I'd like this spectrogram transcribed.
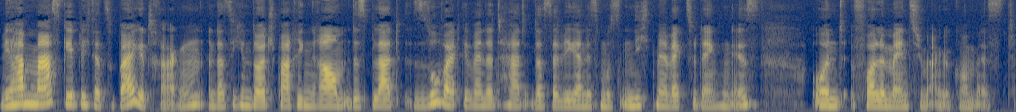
Wir haben maßgeblich dazu beigetragen, dass sich im deutschsprachigen Raum das Blatt so weit gewendet hat, dass der Veganismus nicht mehr wegzudenken ist und voll im Mainstream angekommen ist.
